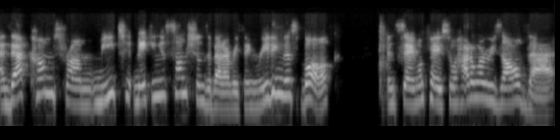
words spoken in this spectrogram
and that comes from me t- making assumptions about everything, reading this book and saying, okay, so how do I resolve that?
